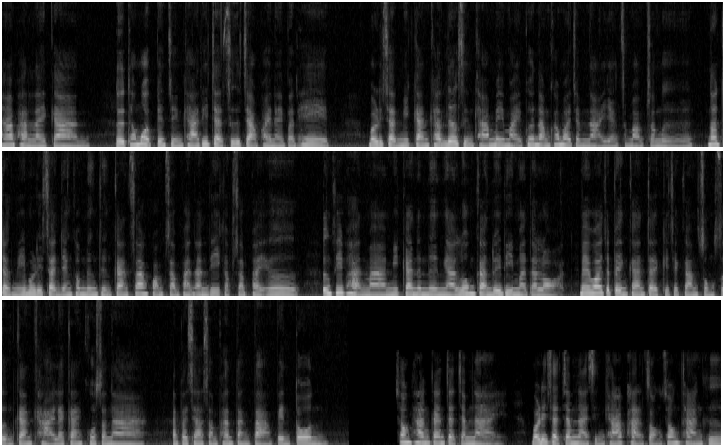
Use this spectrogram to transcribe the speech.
15,000 รายการ ดยทั้งหมดเป็นสินค้าที่จัดซื้อจากภายในประเทศ บริษัทมีการคัดเลือกสินค้าใหม่ๆ เพื่อนำเข้ามาจำหน่ายอย่างสม่ำเสมอ นอกจากนี้บริษัทยังคำนึงถึงการสร้างความสัมพันธ์อันดีกับซัพพลายเออร์ซึ่งที่ผ่านมามีการดำเนินงานร่วมกันด้วยดีมาตลอด ไม่ว่าจะเป็นการจัดกิจกรรมส่งเสริมการขายและการโฆษณา การประชาสัมพันธ์ต่างๆ เป็นต้น ช่องทางการจัดจำหน่าย บริษัทจำหน่ายสินค้าผ่าน 2 ช่องทางคือ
